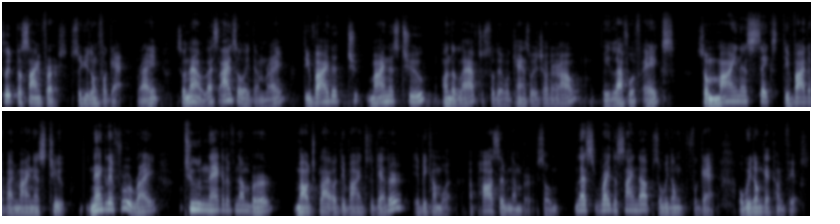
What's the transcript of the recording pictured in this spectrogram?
flip the sign first so you don't forget, right? So now let's isolate them, right? Divided two, minus 2 on the left, so they will cancel each other out. We left with x. So minus 6 divided by minus 2. Negative rule, right? Two negative number multiply or divide together, it become what? A positive number. So let's write the sign up so we don't forget or we don't get confused.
